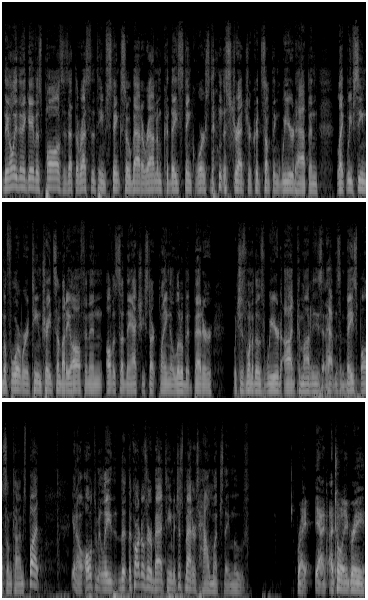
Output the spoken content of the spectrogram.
the only thing that gave us pause is that the rest of the team stinks so bad around them. Could they stink worse down the stretch, or could something weird happen, like we've seen before, where a team trades somebody off and then all of a sudden they actually start playing a little bit better, which is one of those weird, odd commodities that happens in baseball sometimes. But you know, ultimately, the, the Cardinals are a bad team. It just matters how much they move. Right. Yeah, I, I totally agree.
